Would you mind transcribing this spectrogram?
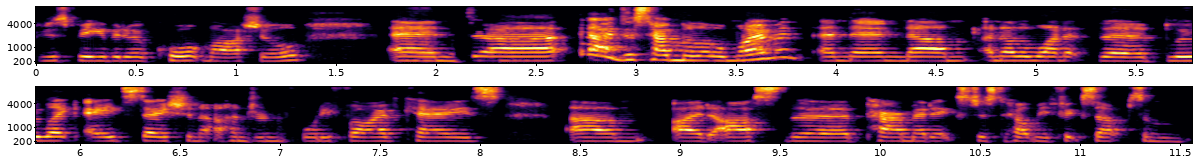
just being a bit of a course marshal. And uh, i just had my little moment. And then um, another one at the blue lake aid station at 145 ks. Um, i'd asked the paramedics just to help me fix up some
